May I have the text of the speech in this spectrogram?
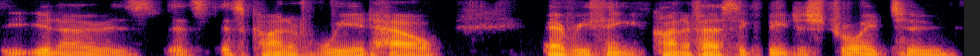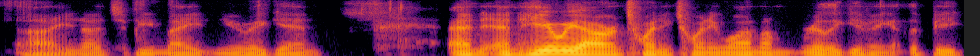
you know, is it's it's kind of weird how everything kind of has to be destroyed to uh, you know to be made new again. And and here we are in 2021. I'm really giving it the big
